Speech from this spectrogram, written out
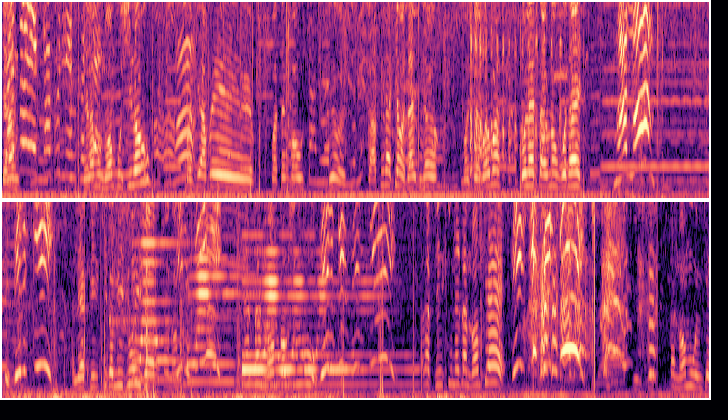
પેલા પેલા હું નામ પૂછી લઉં પછી આપણે પતંગ પાઉ જે કાપી નાખ્યા વધારે. મળશે બરોબર? બોલે તારું નામ ઊભો થાય. એટલે ફિરકી. તો મી જોઈ છે. તારું નામ કે? એ તારું નામ કહું છું. અલા ફિરકી. નહીં તારું નામ કે? ફિરકી. તારું નામ હું એમ કે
